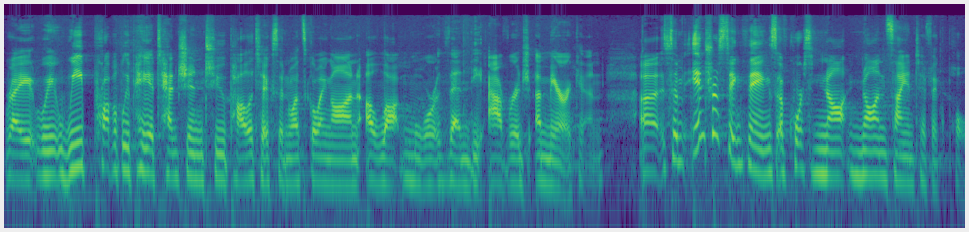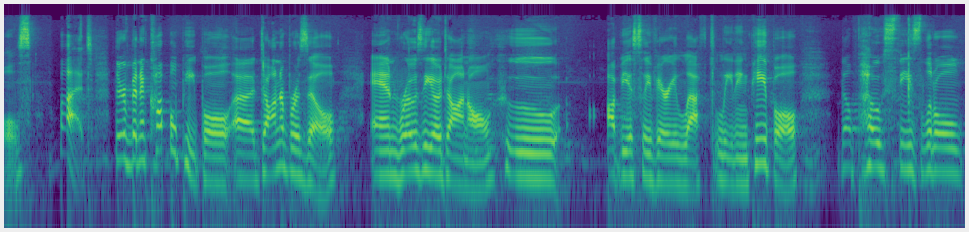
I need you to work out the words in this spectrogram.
right? We, we probably pay attention to politics and what's going on a lot more than the average American. Uh, some interesting things, of course, not non scientific polls. But there have been a couple people, uh, Donna Brazile and Rosie O'Donnell, who obviously very left leaning people. They'll post these little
